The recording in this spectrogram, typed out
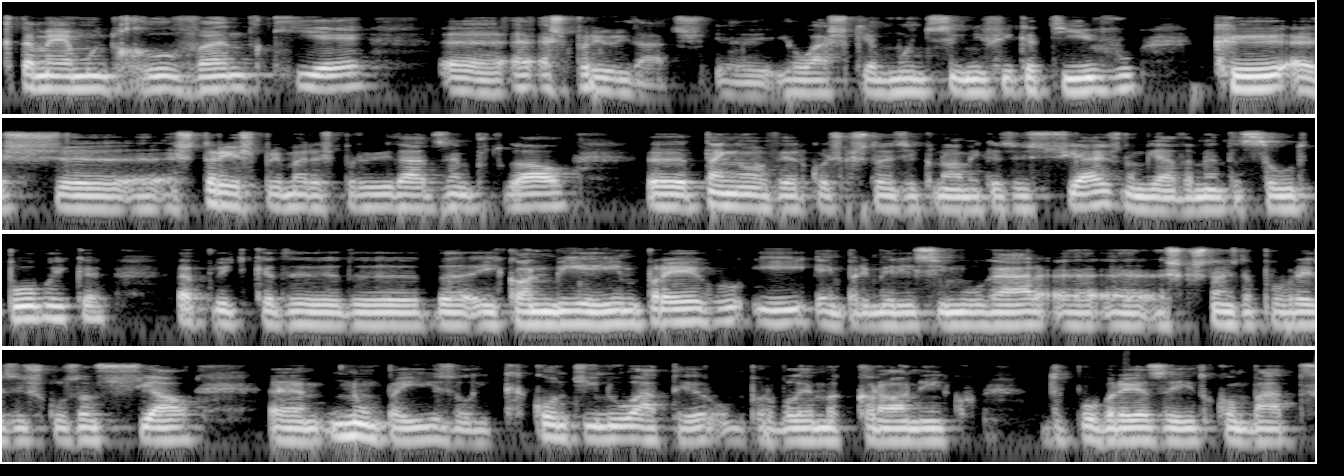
que também é muito relevante, que é as prioridades. eu acho que é muito significativo que as, as três primeiras prioridades em Portugal eh, tenham a ver com as questões económicas e sociais, nomeadamente a saúde pública, a política de, de, de economia e emprego e, em primeiríssimo lugar, as questões da pobreza e exclusão social eh, num país ali que continua a ter um problema crónico de pobreza e de combate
